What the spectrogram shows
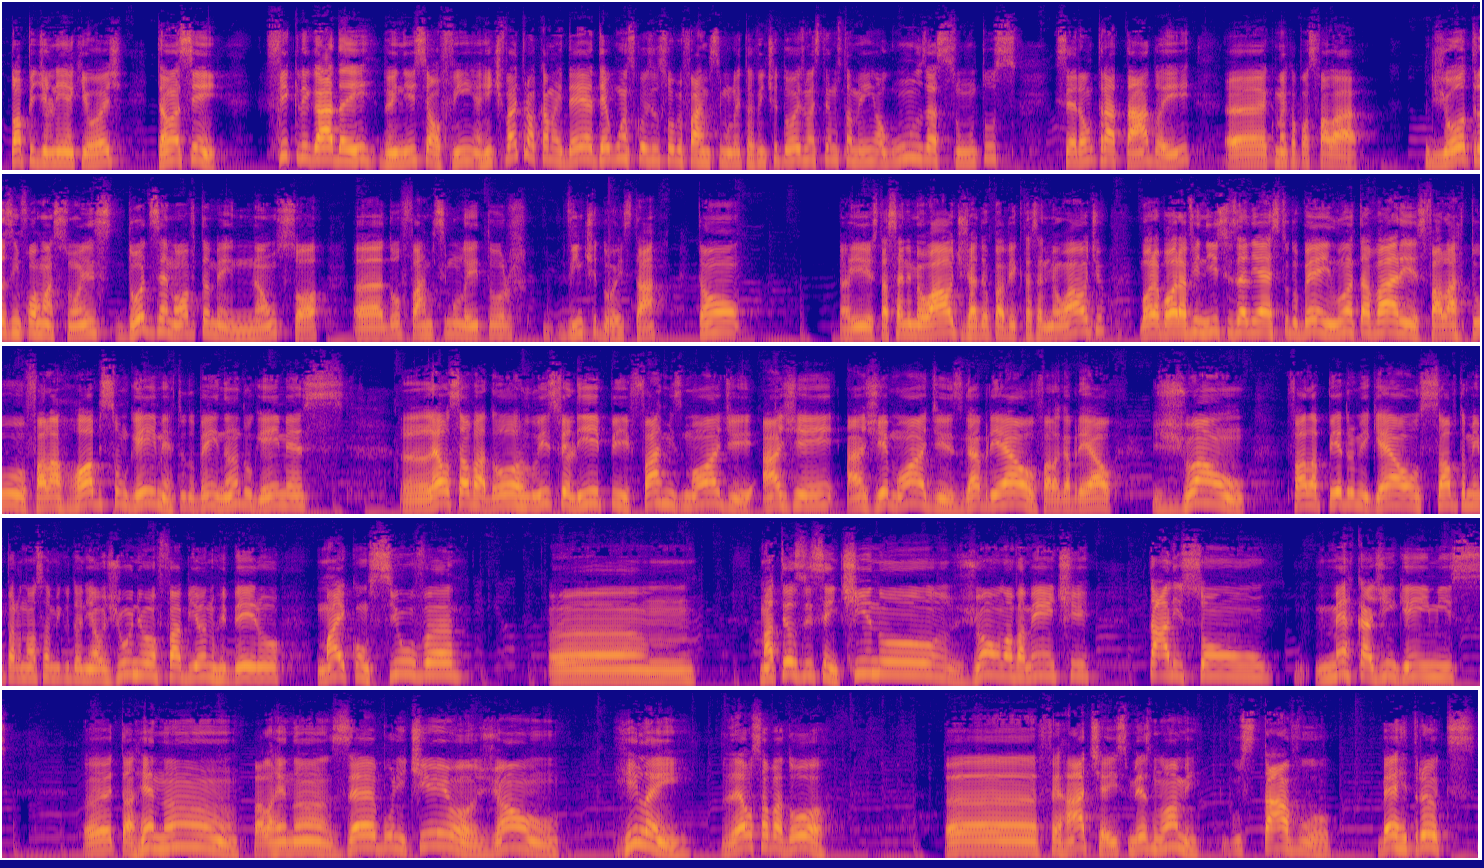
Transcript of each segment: top de linha aqui hoje. Então assim, fique ligado aí do início ao fim. A gente vai trocar uma ideia, tem algumas coisas sobre o Farm Simulator 22, mas temos também alguns assuntos que serão tratados aí. É, como é que eu posso falar? De outras informações do 19 também, não só uh, do Farm Simulator 22, tá? Então, aí está saindo meu áudio, já deu para ver que está saindo meu áudio. Bora, bora, Vinícius LS, tudo bem? Luan Tavares, fala Arthur, fala Robson Gamer, tudo bem? Nando Gamers, Léo Salvador, Luiz Felipe, Farms Mod, AG, AG Mods, Gabriel, fala Gabriel, João, fala Pedro Miguel, salve também para o nosso amigo Daniel Júnior, Fabiano Ribeiro, Maicon Silva, um, Matheus Vicentino, João novamente, Talisson, Mercadinho Games, eita, Renan, fala Renan, Zé Bonitinho, João, Hillen, Léo Salvador, uh, Ferrati, é isso mesmo nome? Gustavo, BR Trucks,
